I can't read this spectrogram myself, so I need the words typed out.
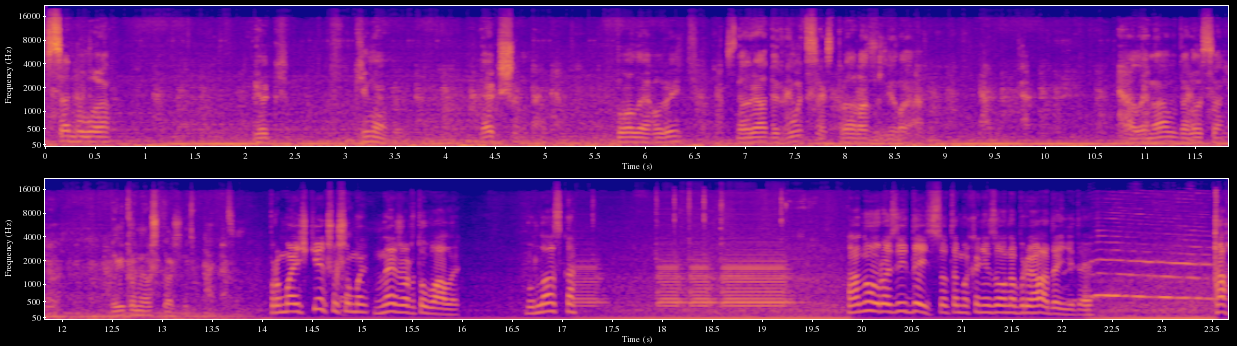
Все було як кіно. Екшн. Поле горить, снаряди рвуться справа зліва. Але нам вдалося вийти неушкоджені. Про маячки, якщо що ми не жартували. Будь ласка. А ну, розійдись, що там механізована бригада їде. Та.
